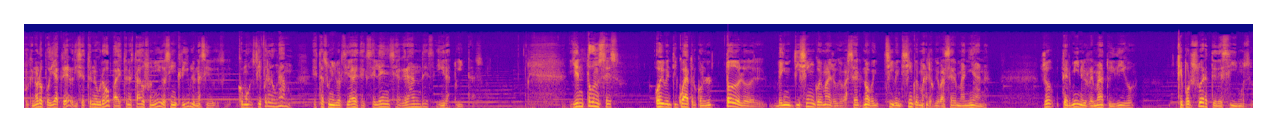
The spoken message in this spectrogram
Porque no lo podía creer. Dice, esto en Europa, esto en Estados Unidos, es increíble, como si fuera la UNAM estas universidades de excelencia grandes y gratuitas. Y entonces, hoy 24, con todo lo del 25 de mayo que va a ser, no, sí, 25 de mayo que va a ser mañana, yo termino y remato y digo que por suerte decimos,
